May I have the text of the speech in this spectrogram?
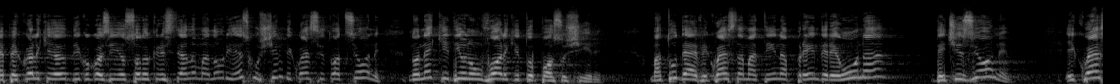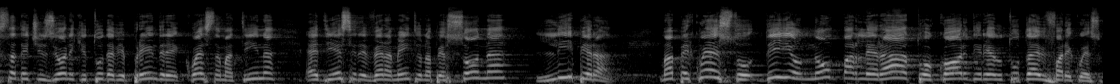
è per quello che io dico così, io sono cristiano ma non riesco a uscire di questa situazione. Non è che Dio non vuole che tu possa uscire, ma tu devi questa mattina prendere una decisione. E questa decisione che tu devi prendere questa mattina è di essere veramente una persona libera. Ma per questo Dio non parlerà al tuo cuore dirà tu devi fare questo,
